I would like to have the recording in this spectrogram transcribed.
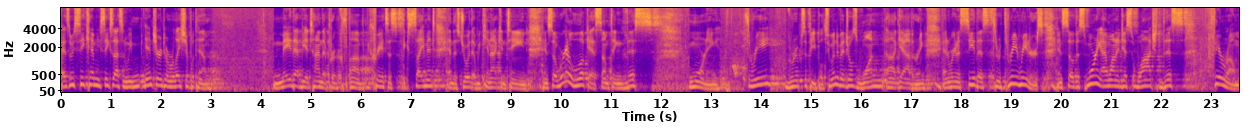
As we seek him, he seeks us, and we enter into a relationship with him. May that be a time that uh, creates this excitement and this joy that we cannot contain. And so we're going to look at something this morning. Three groups of people, two individuals, one uh, gathering, and we're going to see this through three readers. And so this morning I want to just watch this theorem.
